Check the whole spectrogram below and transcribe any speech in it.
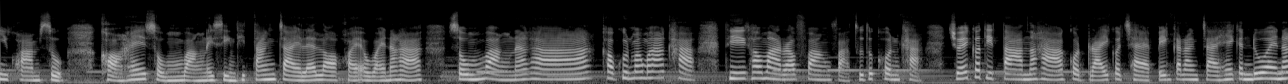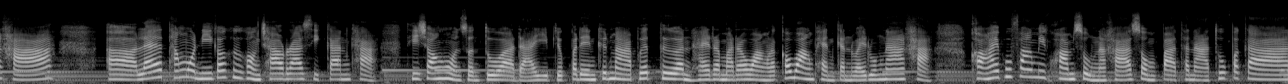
มีความสุข ขอให้สมหวังในสิ่งที่ตั้งใจและรอคอยเอาไว้นะคะ สมหวังนะคะ ขอบคุณมากๆค่ะ ที่เข้ามารับฟังฝากทุกๆคนค่ะ ช่วยกดติดตามนะคะ กดไลค์กดแชร์เป็นกำลังใจให้กันด้วยนะคะ และทั้งหมดนี้ก็คือของชาวราศีกันค่ะ ที่ช่องโหนส่วนตัวได้หยิบยกประเด็นขึ้นมาเพื่อเตือนให้ระมัดระวังแล้วก็วางแผนกันไว้ล่วงหน้าค่ะ ขอให้ผู้ฟังมีความสุขนะคะ สมปรารถนาทุกประการ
